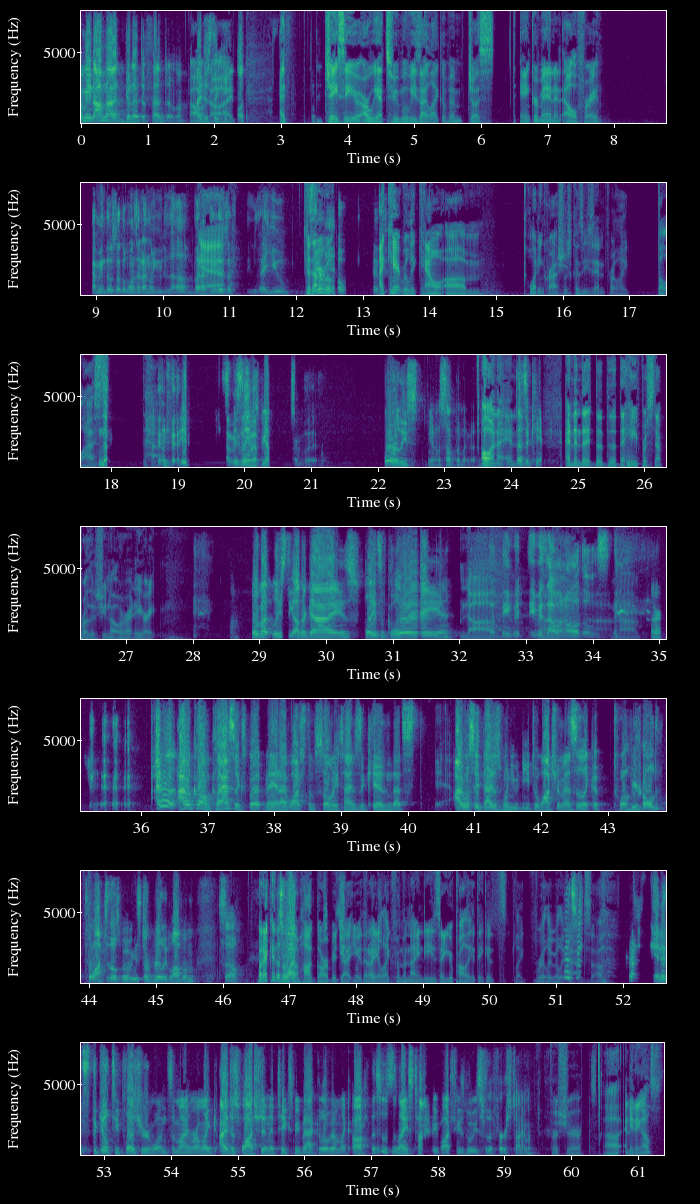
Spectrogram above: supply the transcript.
I mean, I'm not gonna defend him. Oh, I just no, think I JC, are we at two movies I like of him? Just Anchorman and Elf, right? I mean, those are the ones that I know you love, but I think there's a few that you because I don't really- okay with. I can't really count um, Wedding Crashers because he's in for like the last No. half. if, if I mean, his it's name not is beyond, but or at least you know something like that. Oh, and I, and That's a then, can. and then the, the the the hate for Step Brothers, you know already, right? What about at least the other guys? Blades of Glory. Nah, oh, David, David's out on all those. Nah. I don't. I don't call them classics, but man, I've watched them so many times as a kid, and that's. I will say that is when you need to watch them as like a 12 year old to watch those movies to really love them. So But I can throw some hot garbage at you that I like from the '90s that you probably think is like really really bad. So and it's the guilty pleasure ones of mine where I'm like, I just watch it and it takes me back a little bit. I'm like, oh, this was a nice time to watch these movies for the first time. for sure. Uh, anything else?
